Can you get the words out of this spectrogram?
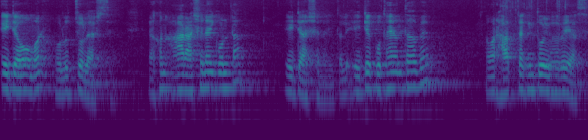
এইটাও আমার হলুদ চলে আসছে। এখন আর আসে নাই কোনটা? এইটা আসে নাই। তাহলে এইটা কোথায় আনতে হবে? আমার হাতটা কিন্তু ওইভাবেই আছে।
